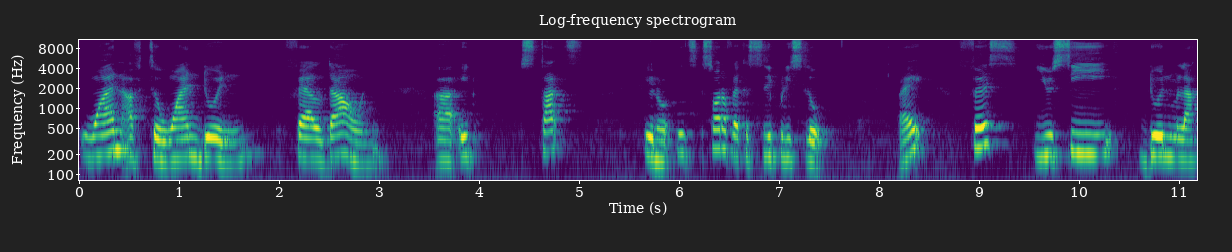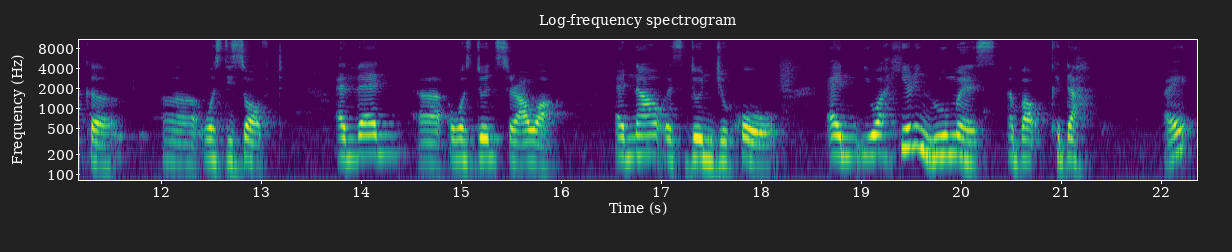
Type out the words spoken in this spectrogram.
one after one dun fell down, uh, it starts, you know, it's sort of like a slippery slope, right? First, you see Dun Melaka uh, was dissolved. and then uh, was Dun Sarawak, and now it's Dun Johor, and you are hearing rumors about Kedah, right?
